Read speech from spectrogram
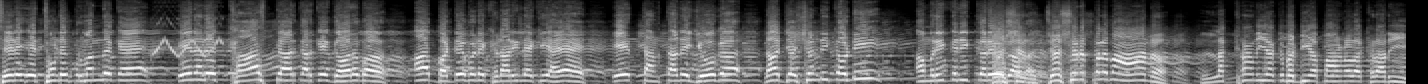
ਜਿਹੜੇ ਇੱਥੋਂ ਦੇ ਪ੍ਰਬੰਧਕ ਹੈ, ਇਹਨਾਂ ਨੇ ਖਾਸ ਪਿਆਰ ਕਰਕੇ ਗੌਰਵ ਆ ਵੱਡੇ ਵੱਡੇ ਖਿਡਾਰੀ ਲੈ ਕੇ ਆਇਆ ਹੈ। ਇਹ ਧੰਨਤਾ ਦੇ ਯੋਗ ਲਾ ਜਸ਼ਨ ਦੀ ਕੌਡੀ। ਅਮਰੀਕ ਦੀ ਕਰਿਓ ਜਸ਼ਨ ਗੱਲ। ਜਸ਼ਨ ਪਹਿਲਵਾਨ ਲੱਖਾਂ ਦੀਆਂ ਕਬੱਡੀਆਂ ਪਾਉਣ ਵਾਲਾ ਖਿਡਾਰੀ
